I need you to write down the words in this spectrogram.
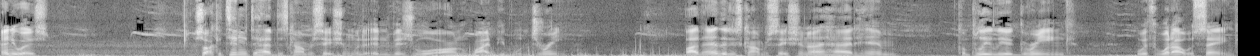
Anyways, so I continued to have this conversation with an individual on why people dream. By the end of this conversation, I had him completely agreeing with what I was saying.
